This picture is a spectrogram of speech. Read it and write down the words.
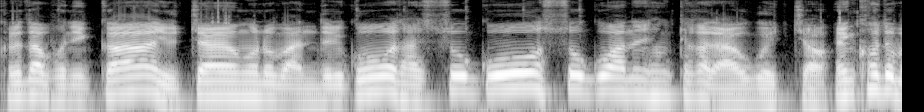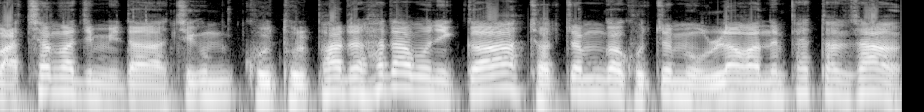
그러다 보니까 U자형으로 만들고 다시 쏘고 쏘고 하는 형태가 나오고 있죠. 앵커도 마찬가지입니다. 지금 곧 돌파를 하다 보니까 저점과 고점이 올라가는 패턴상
